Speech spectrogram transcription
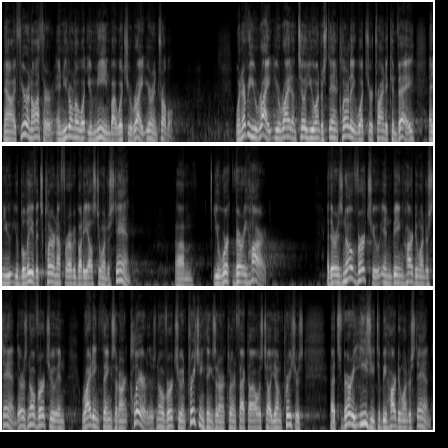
Now, if you're an author and you don't know what you mean by what you write, you're in trouble. Whenever you write, you write until you understand clearly what you're trying to convey and you, you believe it's clear enough for everybody else to understand. Um, you work very hard. There is no virtue in being hard to understand. There is no virtue in writing things that aren't clear. There's no virtue in preaching things that aren't clear. In fact, I always tell young preachers, it's very easy to be hard to understand.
